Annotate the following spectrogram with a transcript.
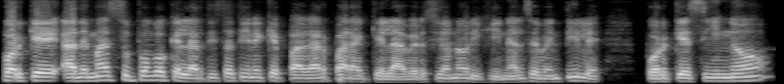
Porque además supongo que el artista tiene que pagar para que la versión original se ventile, porque si no,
